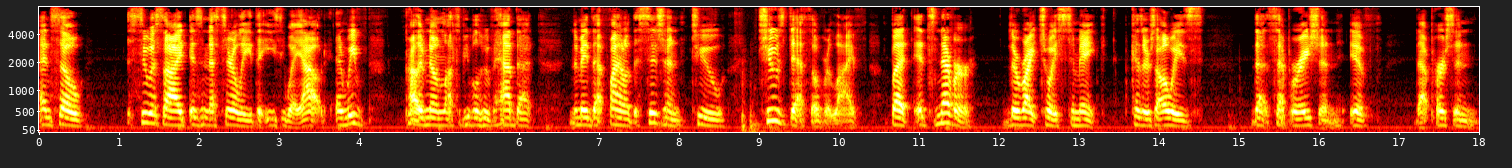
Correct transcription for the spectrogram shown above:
And so suicide isn't necessarily the easy way out. And we've probably known lots of people who've had that, that made that final decision to choose death over life, but it's never the right choice to make because there's always that separation if that person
